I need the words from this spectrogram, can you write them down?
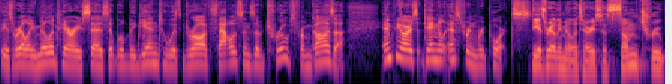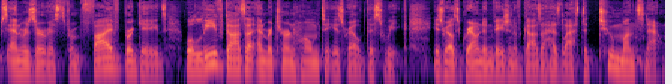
The Israeli military says it will begin to withdraw thousands of troops from Gaza. NPR's Daniel Estrin reports. The Israeli military says some troops and reservists from five brigades will leave Gaza and return home to Israel this week. Israel's ground invasion of Gaza has lasted two months now.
